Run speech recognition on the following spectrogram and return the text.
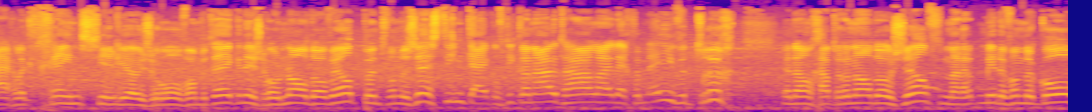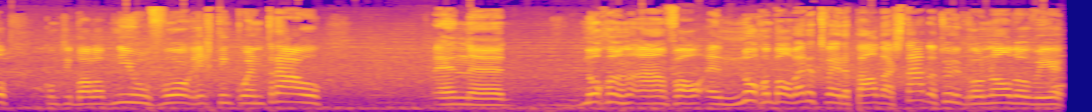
eigenlijk geen serieuze rol van betekenis. Ronaldo wel, punt van de 16. Kijken of hij kan uithalen. Hij legt hem even terug. En dan gaat Ronaldo zelf naar het midden van de goal. Komt die bal opnieuw voor richting Quentrao. En uh, nog een aanval en nog een bal bij de tweede paal. Daar staat natuurlijk Ronaldo weer.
